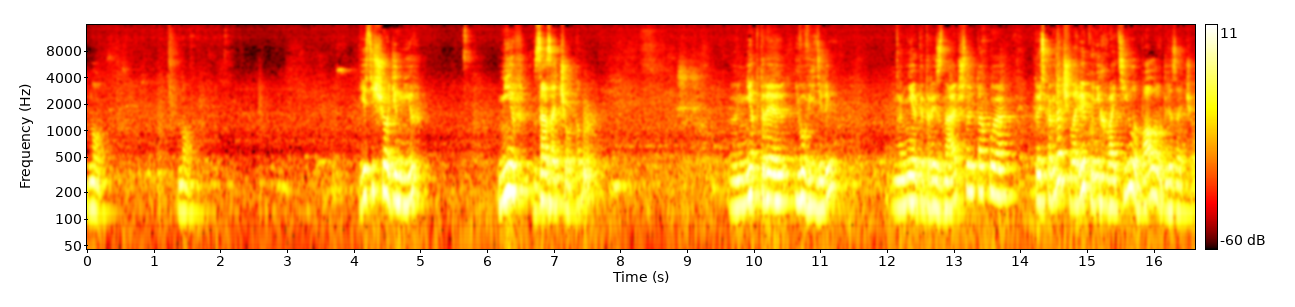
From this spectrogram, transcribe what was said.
но, но, есть еще один мир, мир за зачетом. Некоторые его видели, некоторые знают, что это такое – то есть, когда человеку не хватило баллов для зачета.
